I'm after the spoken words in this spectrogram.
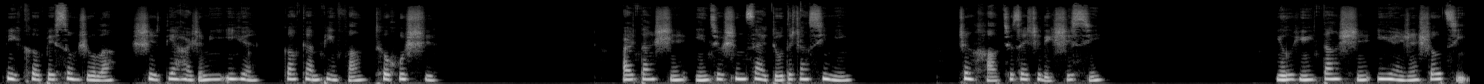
立刻被送入了市第二人民医院高干病房特护室。而当时研究生在读的张新明，正好就在这里实习。由于当时医院人手紧，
